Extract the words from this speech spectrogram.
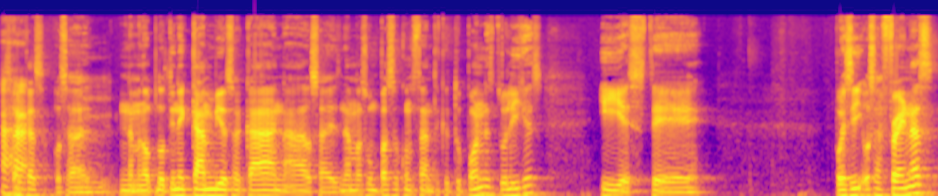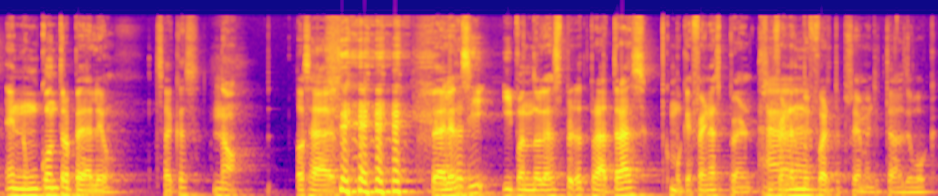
Ajá. ¿sacas? O sea, Mm. no, no- tiene cambios acá, nada. O sea, es nada más un paso constante que tú pones, tú eliges. Y este... Pues sí, o sea, frenas en un contrapedaleo, ¿sacas? No. O sea, pedaleas así y cuando le das para, para atrás, como que frenas, pero si Ah. frenas muy fuerte, pues obviamente te vas de boca,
